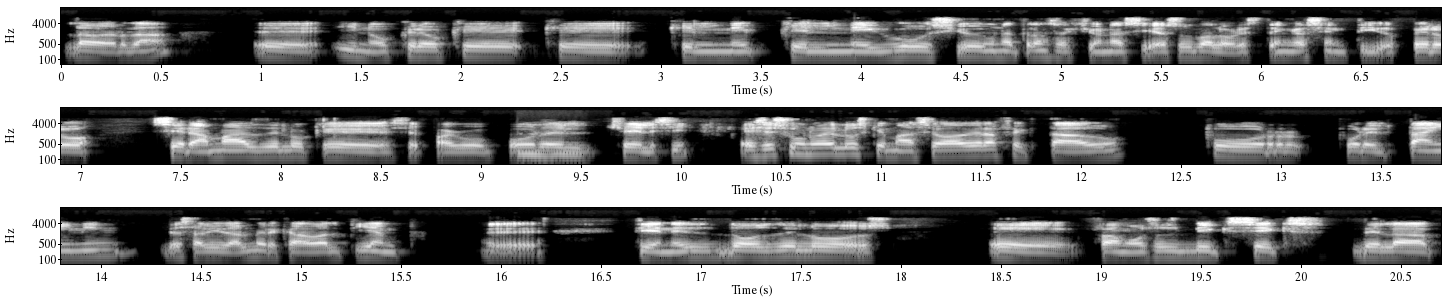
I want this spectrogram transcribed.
la verdad, eh, y no creo que, que, el que, el negocio de una transacción así a esos valores tenga sentido, pero será más de lo que se pagó por el Chelsea. Ese es uno de los que más se va a ver afectado por, por el timing de salida al mercado al tiempo. Eh, tienes dos de los eh, famosos Big Six de la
